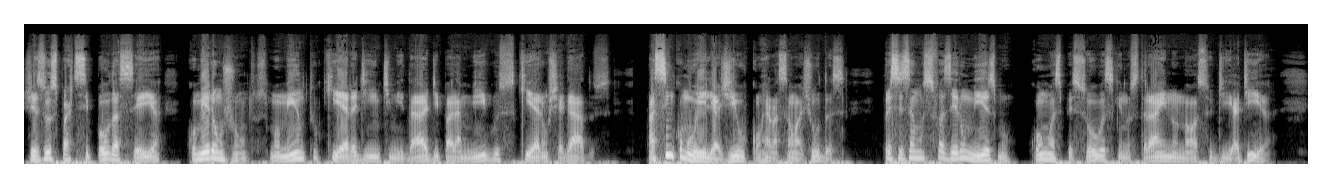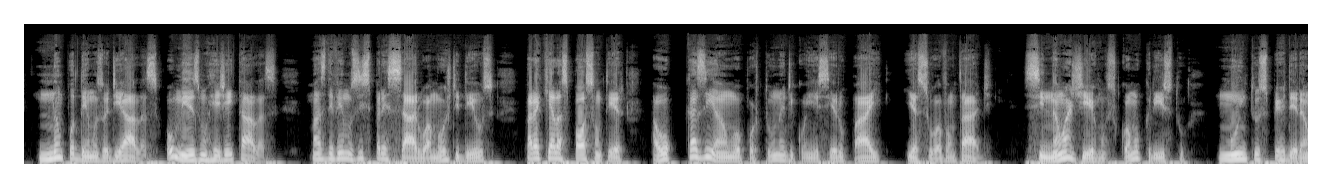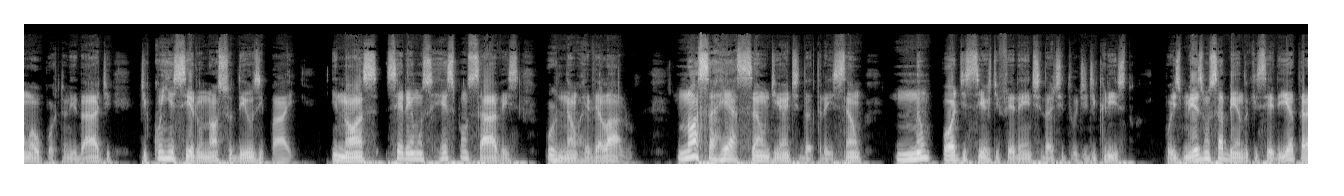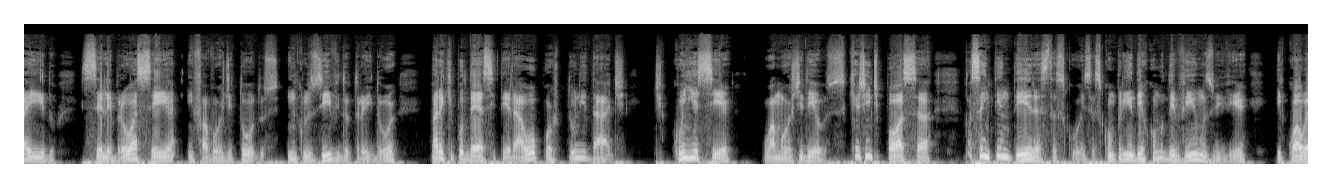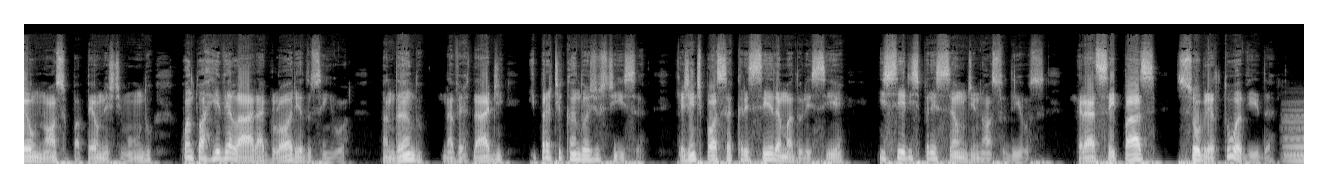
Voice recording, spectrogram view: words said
Jesus participou da ceia, comeram juntos, momento que era de intimidade para amigos que eram chegados. Assim como ele agiu com relação a Judas, precisamos fazer o mesmo com as pessoas que nos traem no nosso dia a dia. Não podemos odiá-las ou mesmo rejeitá-las, mas devemos expressar o amor de Deus para que elas possam ter a ocasião oportuna de conhecer o Pai e a sua vontade. Se não agirmos como Cristo, muitos perderão a oportunidade de conhecer o nosso Deus e Pai, e nós seremos responsáveis por não revelá-lo. Nossa reação diante da traição não pode ser diferente da atitude de Cristo, pois, mesmo sabendo que seria traído, celebrou a ceia em favor de todos, inclusive do traidor, para que pudesse ter a oportunidade de conhecer o amor de Deus, que a gente possa possa entender estas coisas, compreender como devemos viver e qual é o nosso papel neste mundo quanto a revelar a glória do Senhor, andando na verdade e praticando a justiça, que a gente possa crescer, amadurecer e ser expressão de nosso Deus. Graça e paz sobre a tua vida.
